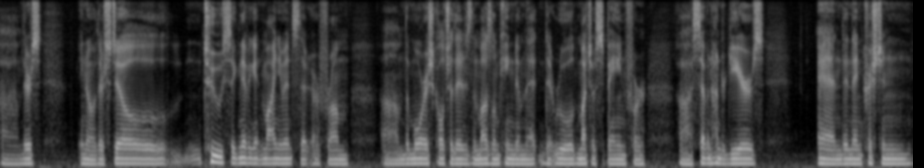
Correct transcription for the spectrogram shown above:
Um, there's, you know, there's still two significant monuments that are from um, the Moorish culture that is the Muslim kingdom that, that ruled much of Spain for uh, 700 years, and and then Christian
